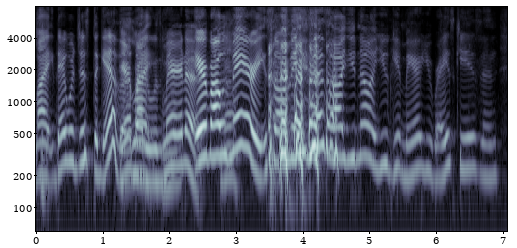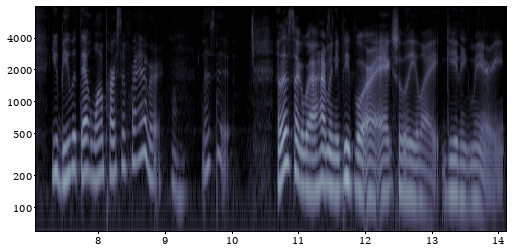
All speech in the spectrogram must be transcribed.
like they were just together Everybody like, was married up. Everybody was married. So I mean, that's all you know. And you get married, you raise kids, and you be with that one person forever. Hmm. That's it. And let's talk about how many people are actually like getting married.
